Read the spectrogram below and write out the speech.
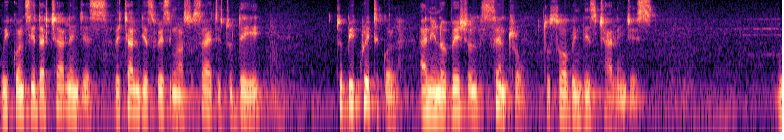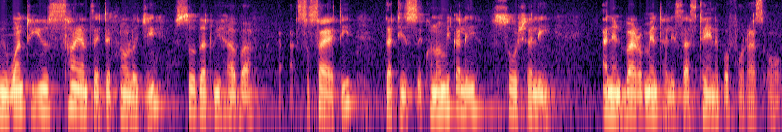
We consider challenges, the challenges facing our society today, to be critical and innovation central to solving these challenges. We want to use science and technology so that we have a, society that is economically, socially, and environmentally sustainable for us all.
